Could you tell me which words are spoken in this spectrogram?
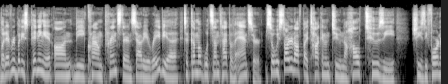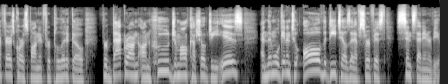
But everybody's pinning it on the crown prince there in Saudi Arabia to come up with some type of answer. So we started off by talking to Nahal Toosi. She's the foreign affairs correspondent for Politico for background on who Jamal Khashoggi is, and then we'll get into all the details that have surfaced since that interview.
